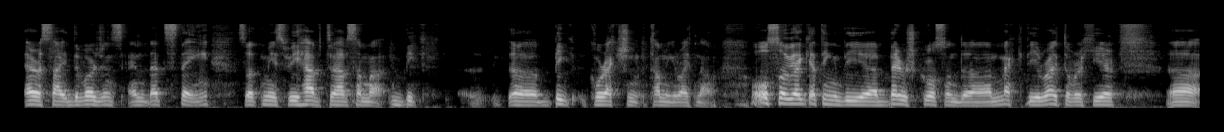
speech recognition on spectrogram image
RSI divergence and that's staying. So that means we have to have some uh, big uh, big correction coming right now. Also, we are getting the uh, bearish cross on the MACD right over here. Uh,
